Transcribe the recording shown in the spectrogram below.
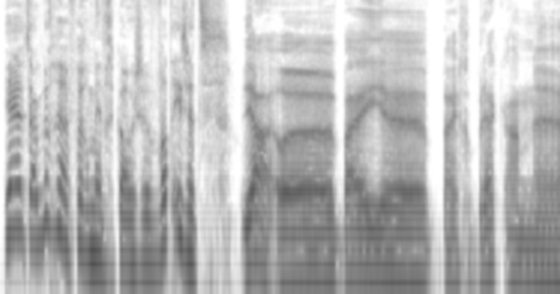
Jij hebt ook nog een fragment gekozen. Wat is het? Ja, eh, bij, eh, bij gebrek aan, eh,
